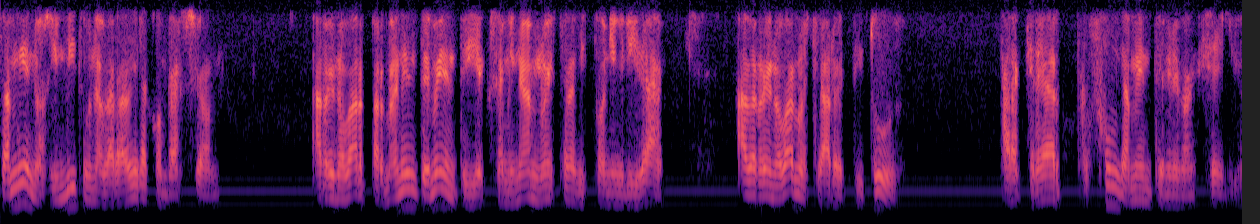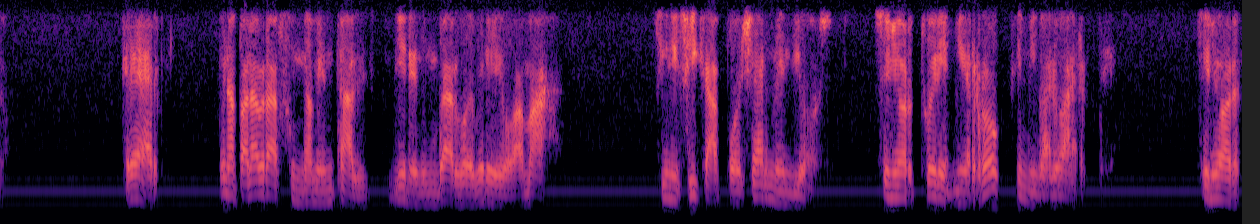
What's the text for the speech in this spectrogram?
también nos invita a una verdadera conversión, a renovar permanentemente y examinar nuestra disponibilidad, a renovar nuestra rectitud para creer profundamente en el Evangelio. Creer, una palabra fundamental, viene de un verbo hebreo, amar, significa apoyarme en Dios. Señor, tú eres mi roca y mi baluarte. Señor,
